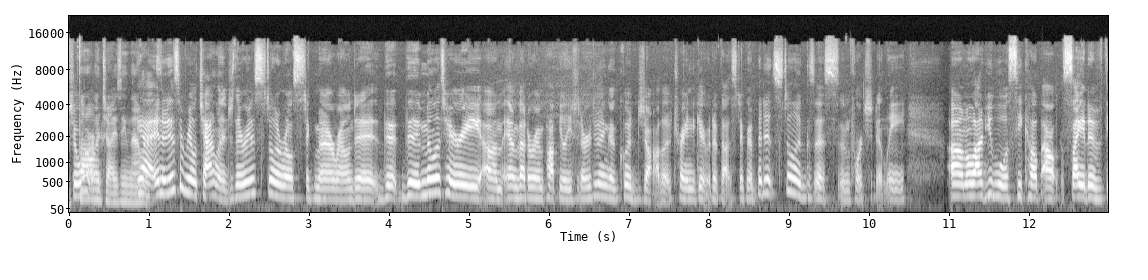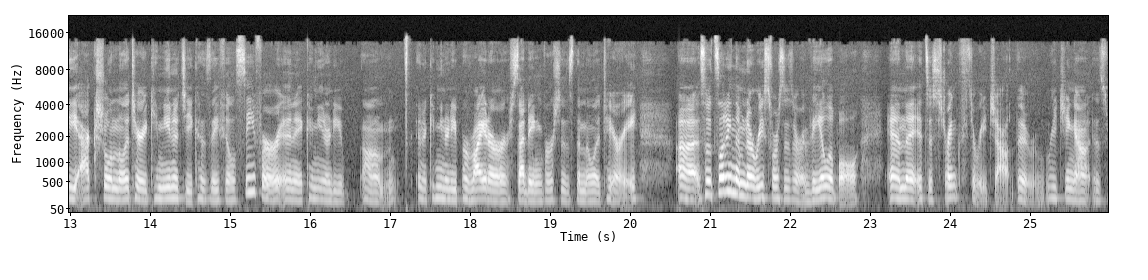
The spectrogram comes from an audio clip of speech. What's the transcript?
Sure. pathologizing them. Yeah, and it is a real challenge. There is still a real stigma around it. The, the military um, and veteran population are doing a good job of trying to get rid of that stigma, but it still exists, unfortunately. Um, a lot of people will seek help outside of the actual military community because they feel safer in a community um, in a community provider setting versus the military. Uh, so it's letting them know resources are available and that it's a strength to reach out. That reaching out is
